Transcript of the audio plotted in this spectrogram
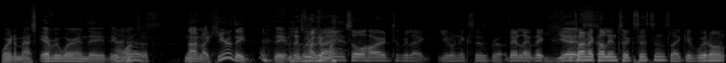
wearing a mask everywhere, and they they Not want the us. not like here. They they les We're trying so hard to be like, you don't exist, bro. They're like, they Yes. you're trying to call into existence. Like, if we don't,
